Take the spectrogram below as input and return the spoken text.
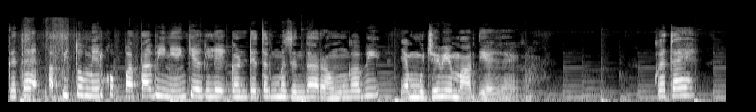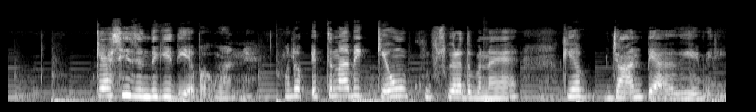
कहता है, अभी तो मेरे को पता भी नहीं है कि अगले एक घंटे तक मैं ज़िंदा रहूँगा भी या मुझे भी मार दिया जाएगा। कहता है, कैसी ज़िंदगी दी है भगवान ने? मतलब इतना भी क्यों खूबसूरत बनाया है कि अब जान पे आ गई है मेरी?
